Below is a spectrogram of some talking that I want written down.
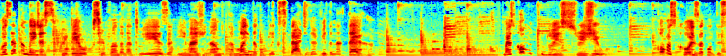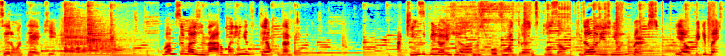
Você também já se perdeu observando a natureza e imaginando o tamanho da complexidade da vida na Terra? Mas como tudo isso surgiu? Como as coisas aconteceram até aqui? Vamos imaginar uma linha do tempo da vida. Há 15 bilhões de anos houve uma grande explosão que deu origem ao universo, e é o Big Bang.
